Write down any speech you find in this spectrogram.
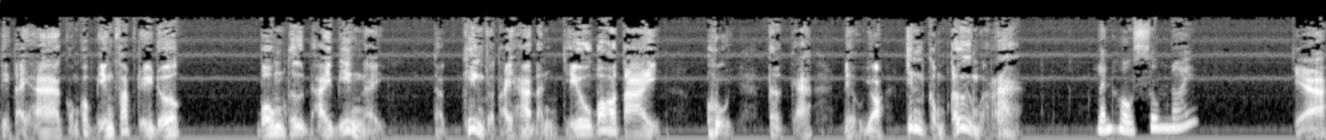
thì tại hạ còn có biện pháp trị được. Bốn thứ đại biến này thật khiến cho tại hạ đành chịu bó tài. Ôi tất cả đều do chính công tử mà ra. Lệnh hồ sung nói dạ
